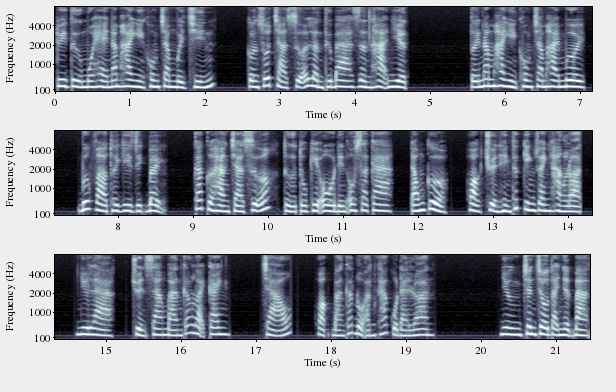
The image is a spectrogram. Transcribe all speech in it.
tuy từ mùa hè năm 2019, cơn sốt trà sữa lần thứ ba dần hạ nhiệt. Tới năm 2020, bước vào thời kỳ dịch bệnh, các cửa hàng trà sữa từ Tokyo đến Osaka đóng cửa hoặc chuyển hình thức kinh doanh hàng loạt như là chuyển sang bán các loại canh, cháo hoặc bán các đồ ăn khác của Đài Loan. Nhưng chân châu tại Nhật Bản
